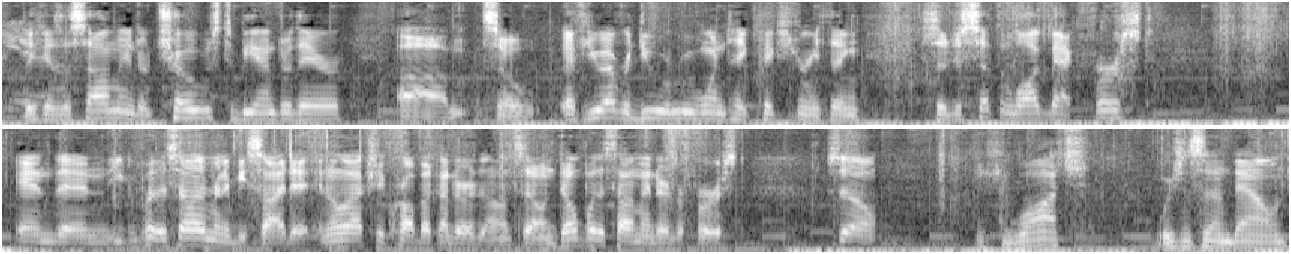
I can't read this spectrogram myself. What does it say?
yeah. because the salamander chose to be under there. Um, so if you ever do remove one, to take pictures or anything, so just set the log back first and then you can put the salamander beside it and it'll actually crawl back under it on its own. Don't put the salamander under first. So, if you watch, we're just set him down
